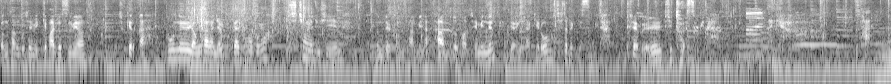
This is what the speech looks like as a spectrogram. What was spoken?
영상도 재밌게 봐줬으면 좋겠다. 오늘 영상은 여기까지 하고요. 시청해주신 분들 감사합니다. 다음도 더 재밌는 여행 이야기로 찾아뵙겠습니다. 트래블 디토였습니다. 안녕. 하.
